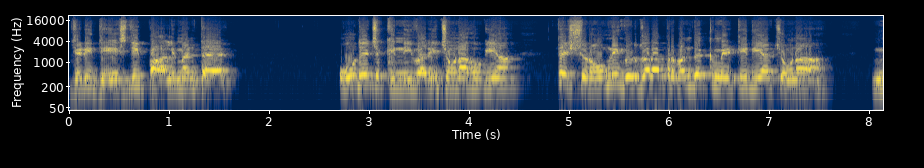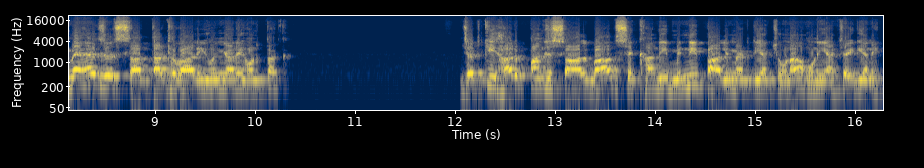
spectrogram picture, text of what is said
ਜਿਹੜੀ ਦੇਸ਼ ਦੀ ਪਾਰਲੀਮੈਂਟ ਹੈ, ਉਹਦੇ ਚ ਕਿੰਨੀ ਵਾਰੀ ਚੋਣਾਂ ਹੋ ਗਈਆਂ ਤੇ ਸ਼੍ਰੋਮਣੀ ਗੁਰਦੁਆਰਾ ਪ੍ਰਬੰਧਕ ਕਮੇਟੀ ਦੀਆਂ ਚੋਣਾਂ ਮਹਿਜ਼ 7-8 ਵਾਰੀ ਹੋਈਆਂ ਨੇ ਹੁਣ ਤੱਕ। ਜਦਕਿ ਹਰ 5 ਸਾਲ ਬਾਅਦ ਸਿੱਖਾਂ ਦੀ ਮਿੰਨੀ ਪਾਰਲੀਮੈਂਟ ਦੀਆਂ ਚੋਣਾਂ ਹੋਣੀਆਂ ਚਾਹੀਦੀਆਂ ਨੇ।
